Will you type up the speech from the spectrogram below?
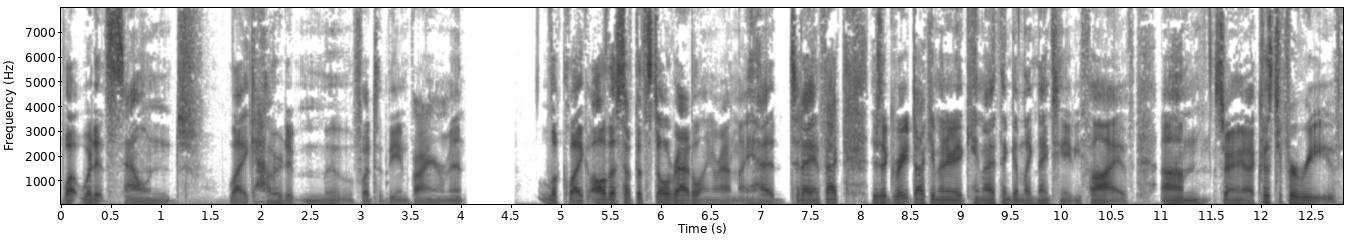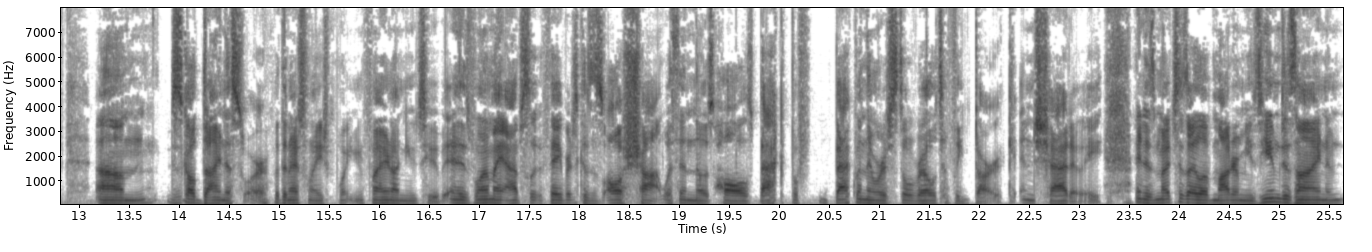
what would it sound like? How did it move? What did the environment look like, all the stuff that's still rattling around my head today. In fact, there's a great documentary that came out, I think, in like 1985, um, starring uh, Christopher Reeve, um, just called Dinosaur with an exclamation point. You can find it on YouTube, and it's one of my absolute favorites because it's all shot within those halls back bef- back when they were still relatively dark and shadowy. And as much as I love modern museum design and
